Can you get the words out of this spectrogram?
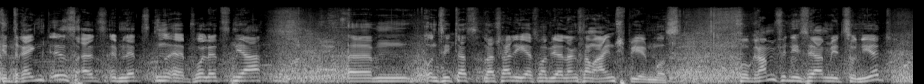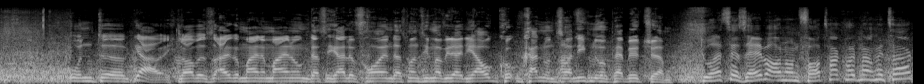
gedrängt ist als im letzten, äh, vorletzten Jahr ähm, und sich das wahrscheinlich erstmal wieder langsam einspielen muss. Programm finde ich sehr ambitioniert. Und äh, ja, ich glaube, es ist allgemeine Meinung, dass sich alle freuen, dass man sich mal wieder in die Augen gucken kann und zwar nicht nur per Bildschirm. Du hast ja selber auch noch einen Vortrag heute Nachmittag.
